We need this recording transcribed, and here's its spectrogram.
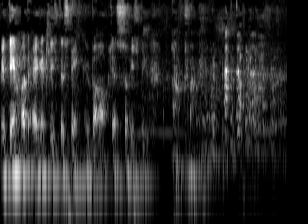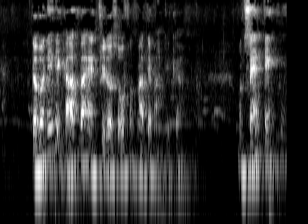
mit dem hat eigentlich das Denken überhaupt erst so richtig angefangen. Der René Descartes war ein Philosoph und Mathematiker. Und sein Denken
